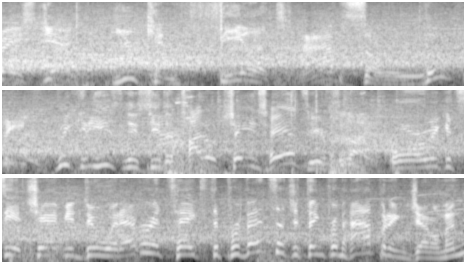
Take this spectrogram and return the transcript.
faced yet. You can feel it. Absolutely. We can easily see the title change hands here tonight. Or we could see a champion do whatever it takes to prevent such a thing from happening, gentlemen.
